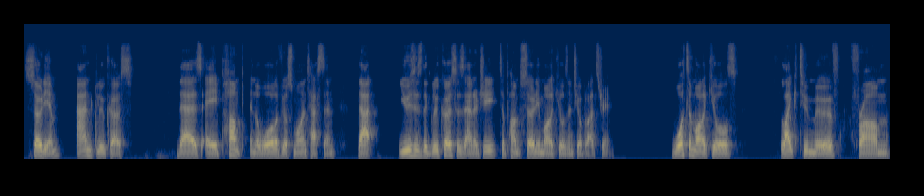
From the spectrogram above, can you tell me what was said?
sodium and glucose, there's a pump in the wall of your small intestine that uses the glucose as energy to pump sodium molecules into your bloodstream. Water molecules like to move from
